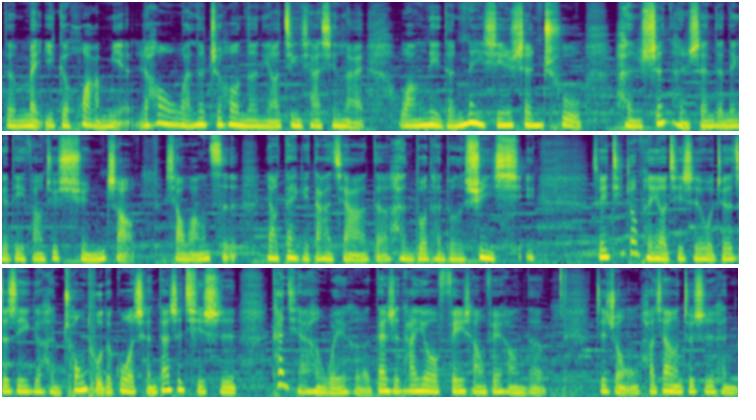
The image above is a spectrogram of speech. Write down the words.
的每一个画面，然后完了之后呢，你要静下心来，往你的内心深处很深很深的那个地方去寻找小王子要带给大家的很多很多的讯息。所以，听众朋友，其实我觉得这是一个很冲突的过程，但是其实看起来很违和，但是它又非常非常的这种好像就是很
